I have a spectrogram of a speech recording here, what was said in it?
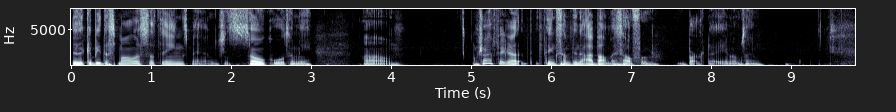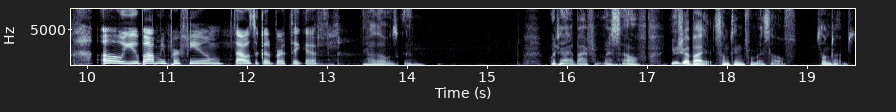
It could be the smallest of things, man. It's just so cool to me. Um, I'm trying to figure out think something that I bought myself for birthday. You know what I'm saying? Oh, you bought me perfume. That was a good birthday gift. Yeah, that was good. What did I buy for myself? Usually, I buy something for myself. Sometimes.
